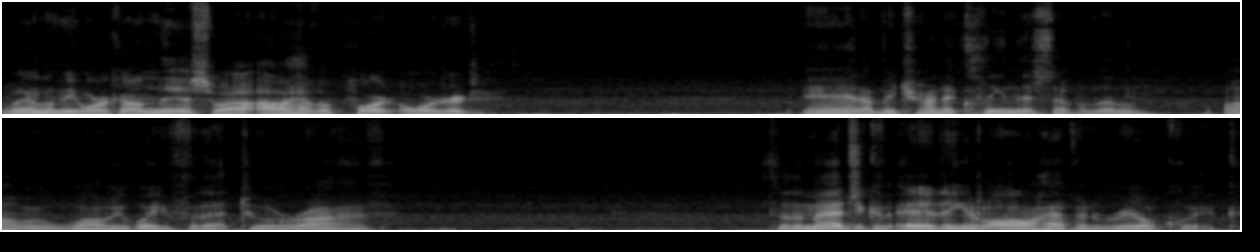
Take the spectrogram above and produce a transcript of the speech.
Well, let me work on this. Well, I'll have a port ordered. And I'll be trying to clean this up a little while we, while we wait for that to arrive. Through the magic of editing, it'll all happen real quick.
